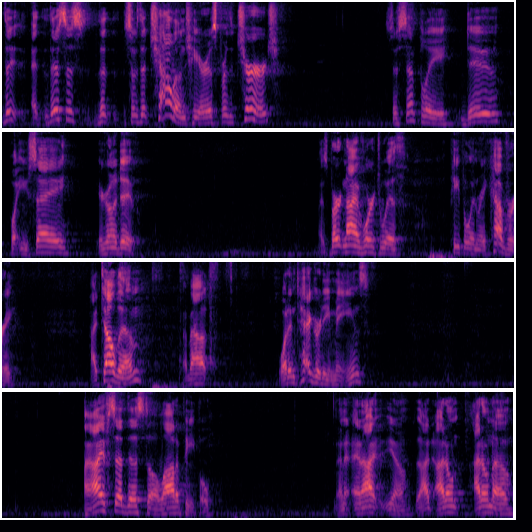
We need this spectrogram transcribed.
The, this is the, so the challenge here is for the church to simply do what you say you're going to do. As Bert and I have worked with people in recovery, I tell them about what integrity means. I've said this to a lot of people and, and I, you know, I, I, don't, I don't know.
